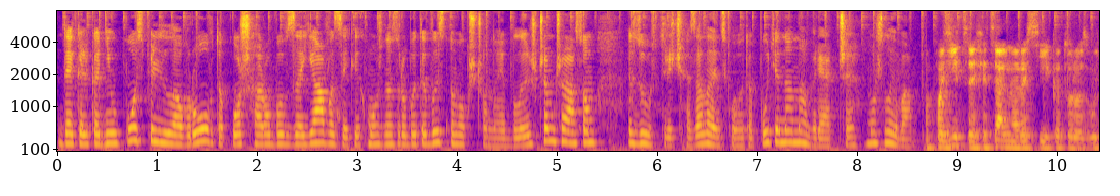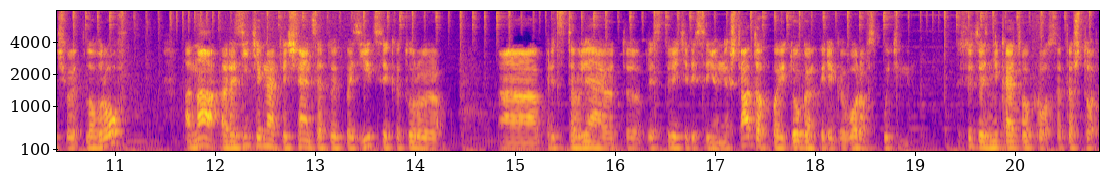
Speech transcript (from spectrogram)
Декілька днів поспіль Лавров також робив заяви, з яких можна зробити висновок, що найближчим часом зустріч Зеленського та Путіна навряд чи можлива. Позиция официальной России, которую озвучивает Лавров, она разительно отличается от той позиции, которую а, представляют э, представители Соединенных Штатов по итогам переговоров с Путиным. То есть тут возникает вопрос, это что,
